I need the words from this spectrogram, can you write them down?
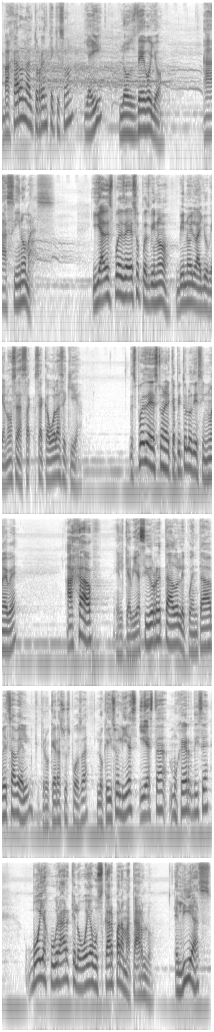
bajaron al torrente Quizón y ahí los degolló. Así nomás. Y ya después de eso, pues vino, vino la lluvia, ¿no? O sea, se acabó la sequía. Después de esto, en el capítulo 19, Ahab, el que había sido retado, le cuenta a Bezabel, que creo que era su esposa, lo que hizo Elías y esta mujer dice, voy a jurar que lo voy a buscar para matarlo. Elías,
